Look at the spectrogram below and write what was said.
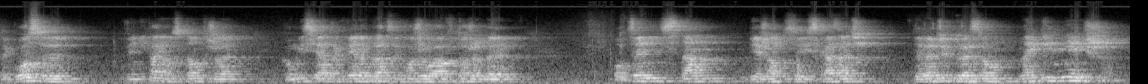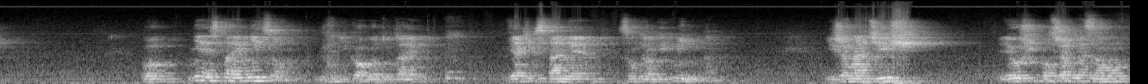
te głosy wynikają stąd, że Komisja tak wiele pracy włożyła w to, żeby ocenić stan bieżący i wskazać te rzeczy, które są najpilniejsze. Bo nie jest tajemnicą dla nikogo tutaj, w jakim stanie są drogi gminne. I że na dziś już potrzebne są e,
